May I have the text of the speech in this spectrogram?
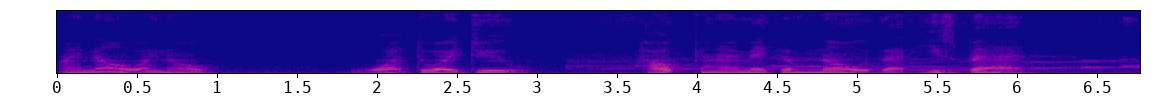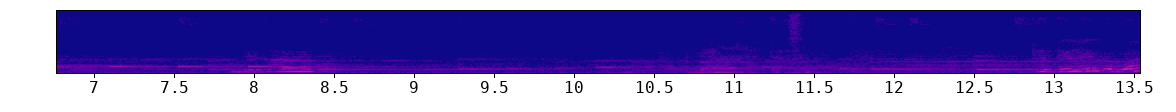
I know, I know. What do I do? How can I make them know that he's bad? Yeah, it doesn't. ¿Qué tienes ahí, papá?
